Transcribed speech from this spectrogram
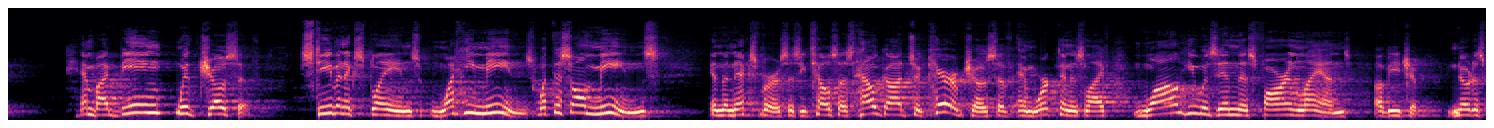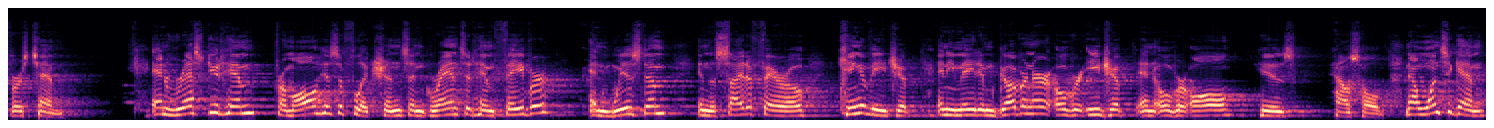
And by being with Joseph, Stephen explains what he means, what this all means in the next verse as he tells us how God took care of Joseph and worked in his life while he was in this foreign land of Egypt. Notice verse 10. And rescued him from all his afflictions and granted him favor and wisdom in the sight of Pharaoh, king of Egypt, and he made him governor over Egypt and over all his household. Now, once again,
